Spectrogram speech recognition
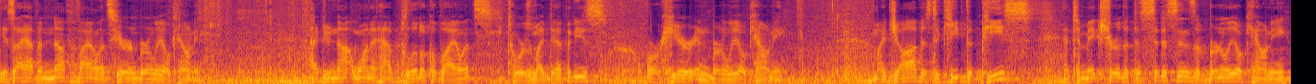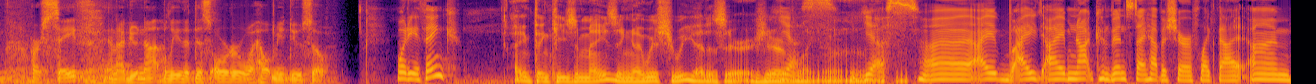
is I have enough violence here in Bernalillo County. I do not want to have political violence towards my deputies or here in Bernalillo County. My job is to keep the peace and to make sure that the citizens of Bernalillo County are safe, and I do not believe that this order will help me do so. What do you think? I think he's amazing. I wish we had a sheriff yes. like that. Yes. Uh, I, I, I'm not convinced I have a sheriff like that. Um,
